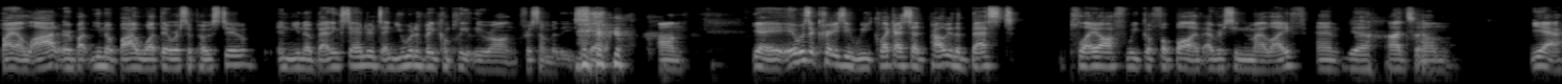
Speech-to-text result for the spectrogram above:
by a lot or but you know by what they were supposed to in you know betting standards and you would have been completely wrong for some of these so um yeah it was a crazy week like i said probably the best playoff week of football i've ever seen in my life and yeah i'd say um yeah,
